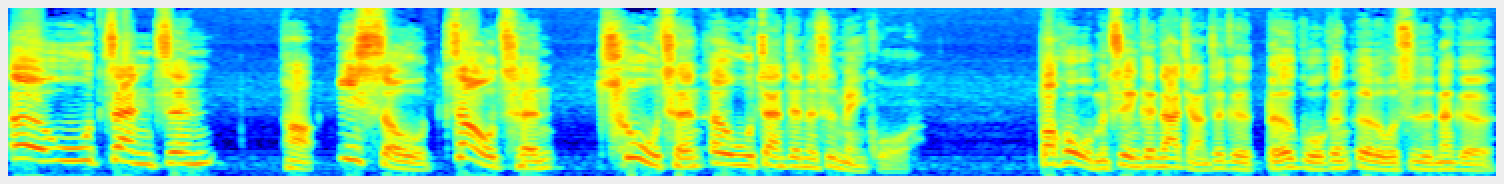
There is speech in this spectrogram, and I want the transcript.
俄乌战争，好，一手造成促成俄乌战争的是美国，包括我们之前跟大家讲这个德国跟俄罗斯的那个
